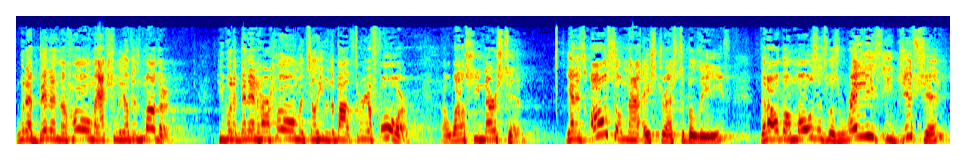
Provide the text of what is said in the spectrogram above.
would have been in the home, actually, of his mother. He would have been in her home until he was about three or four uh, while she nursed him. Yet it's also not a stretch to believe that although Moses was raised Egyptian,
